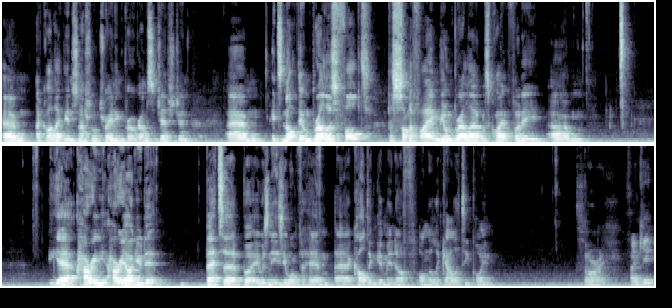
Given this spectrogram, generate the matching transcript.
Um, I quite like the international training program suggestion. Um, it's not the umbrella's fault. Personifying the umbrella was quite funny. Um, yeah, Harry Harry argued it better, but it was an easier one for him. Uh, Carl didn't give me enough on the legality point. Sorry. Thank you.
